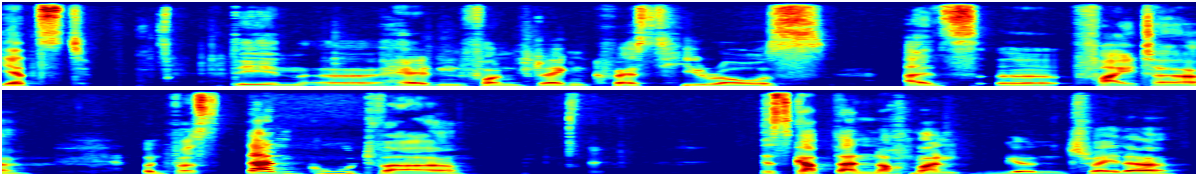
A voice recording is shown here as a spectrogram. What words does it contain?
jetzt den äh, Helden von Dragon Quest Heroes als äh, Fighter. Und was dann gut war, es gab dann noch mal einen, einen Trailer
